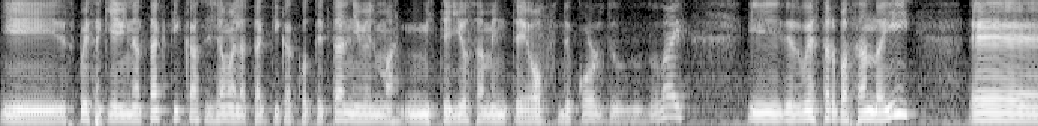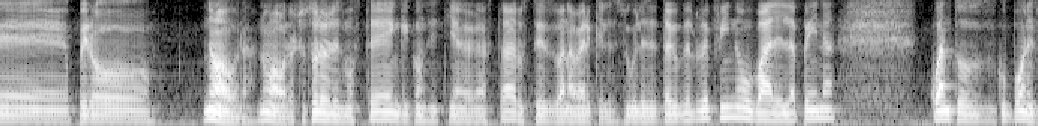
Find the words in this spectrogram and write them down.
Y después aquí hay una táctica, se llama la táctica cotetal, nivel más misteriosamente off the course de, life. Y les voy a estar pasando ahí eh, pero no ahora, no ahora. Yo solo les mostré en qué consistía gastar. Ustedes van a ver que les sube los stacks del refino. Vale la pena. ¿Cuántos cupones?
